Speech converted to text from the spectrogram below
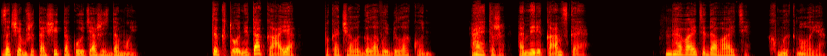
Зачем же тащить такую тяжесть домой?» «Так кто не такая?» — покачала головой Белоконь. «А это же американская». «Давайте, давайте», — хмыкнула я.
